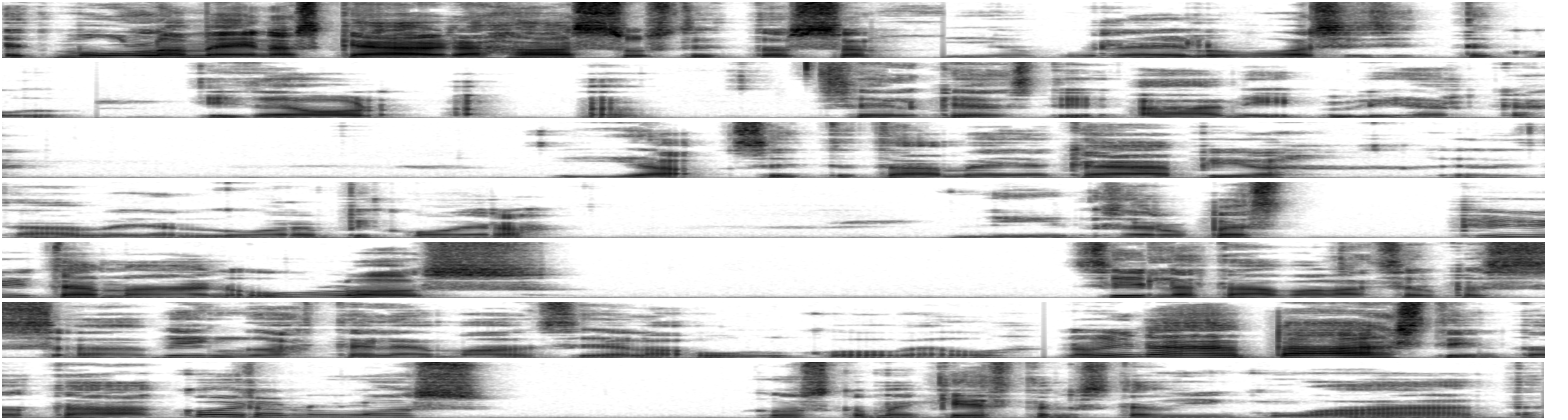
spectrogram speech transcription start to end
Et mulla meinas käydä hassusti tuossa joku reilu vuosi sitten, kun itse on selkeästi ääni yliherkkä ja sitten tämä meidän kääpiö, eli tämä meidän nuorempi koira, niin se rupesi pyytämään ulos sillä tavalla, että se rupesi vingahtelemaan siellä ulkoovella. No minähän päästin tota, koiran ulos, koska mä en kestänyt sitä vinkua ääntä.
